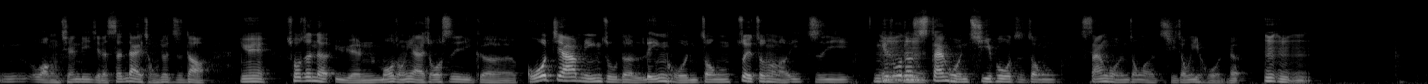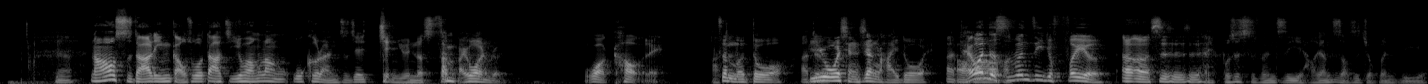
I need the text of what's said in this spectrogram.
嗯，往前理解的声带虫就知道。因为说真的，语言某种意义来说是一个国家民族的灵魂中最重要的一之一。你可以说它是三魂七魄之中三魂中的其中一魂了。嗯嗯嗯。然后史达林搞出大饥荒，让乌克兰直接减员了三百万人。我靠嘞，这么多，啊比我想象的还多哎。啊，台湾的十分之一就飞了。嗯嗯，是是是。哎，不是十分之一，好像至少是九分之一了。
